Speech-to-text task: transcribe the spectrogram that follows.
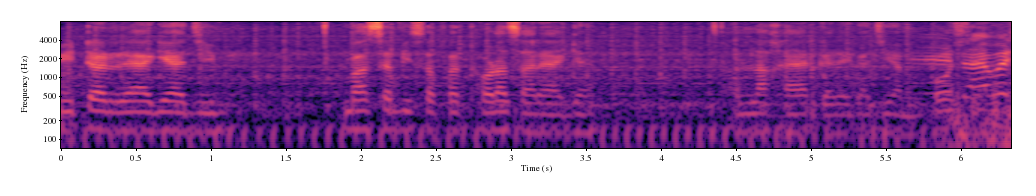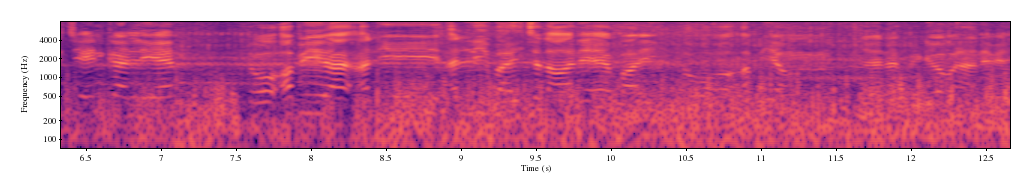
मीटर रह गया जी। बस अभी सफ़र थोड़ा सा रह गया। अल्लाह खैर करेगा जी, हम ड्राइवर चेंज कर लिए। तो अभी अली अली भाई चला रहे हैं बाइक तो अभी हम जो है ना वीडियो बनाने में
